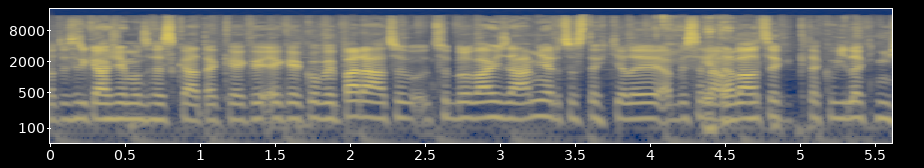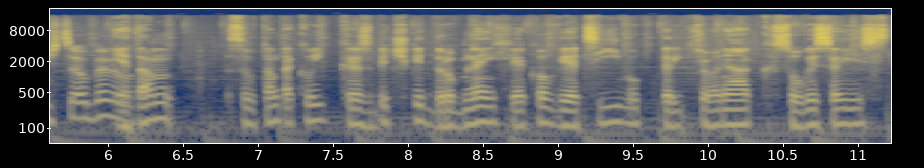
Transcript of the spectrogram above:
Uh, ty si říkáš, že je moc hezká, tak jak, jak jako vypadá, co, co byl váš záměr, co jste chtěli, aby se Je na tam- obálce k takovýhle knížce objevilo? Je tam, jsou tam takový kresbičky drobných jako věcí, o kterých třeba nějak souvisejí s,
